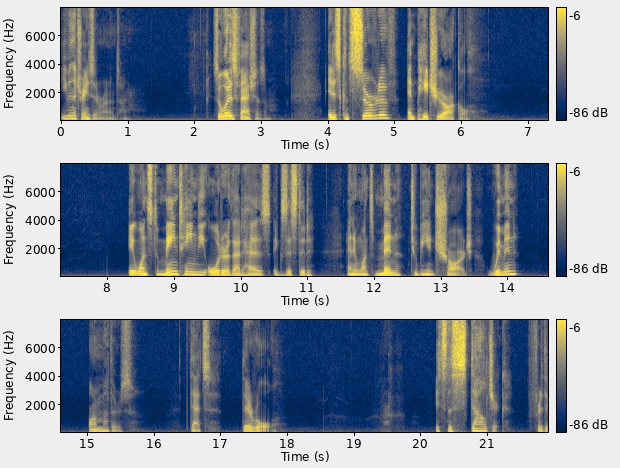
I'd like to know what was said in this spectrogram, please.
Even the trains didn't run on time. So, what is fascism? It is conservative and patriarchal. It wants to maintain the order that has existed, and it wants men to be in charge. Women are mothers. That's their role. It's nostalgic for the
